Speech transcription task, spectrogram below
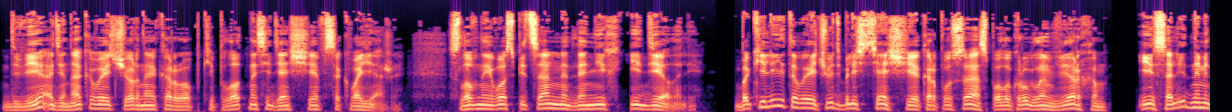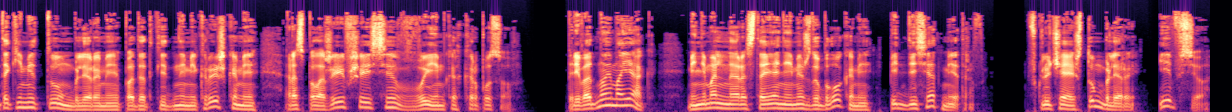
Две одинаковые черные коробки, плотно сидящие в саквояже, словно его специально для них и делали. Бакелитовые, чуть блестящие корпуса с полукруглым верхом и солидными такими тумблерами под откидными крышками, расположившиеся в выемках корпусов. Приводной маяк, минимальное расстояние между блоками — 50 метров. Включаешь тумблеры — и все.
